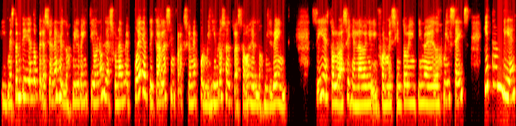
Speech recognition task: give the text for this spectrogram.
y me están pidiendo operaciones del 2021, la SUNAT me puede aplicar las infracciones por mis libros atrasados del 2020. ¿Sí? Esto lo ha señalado en el informe 129 de 2006 y también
